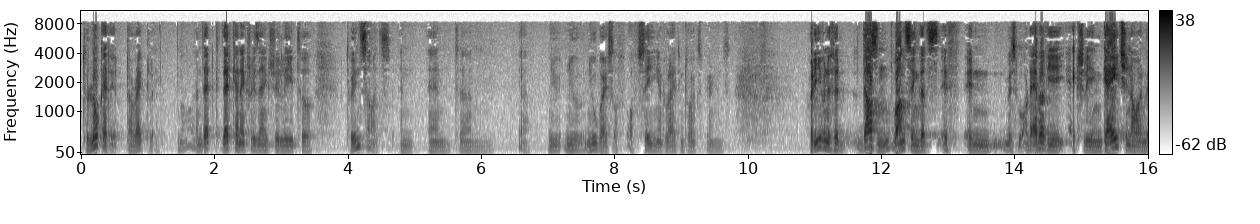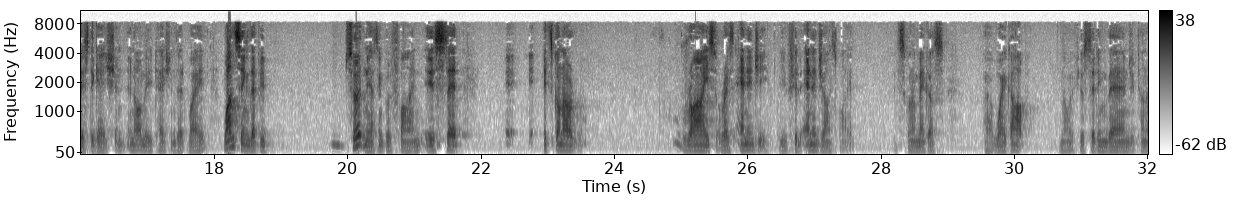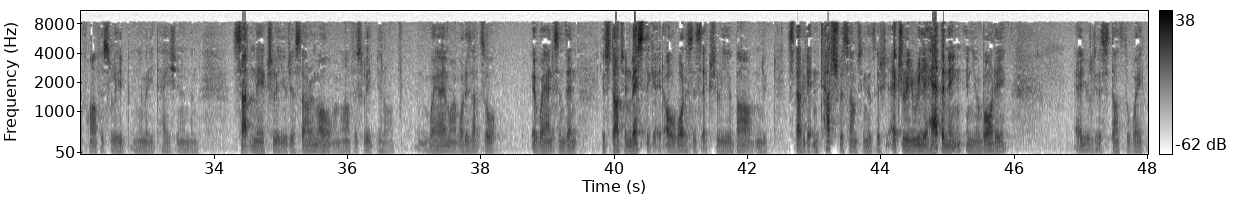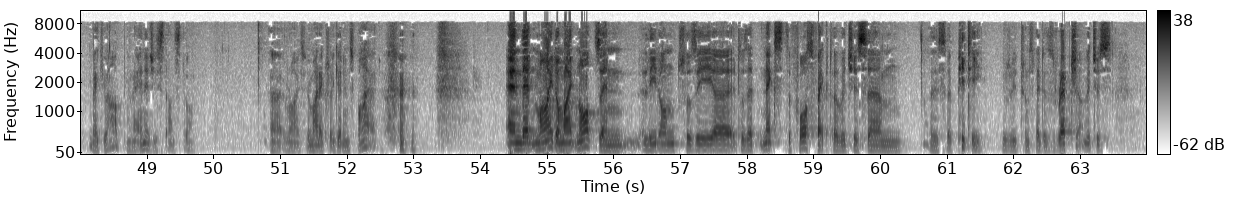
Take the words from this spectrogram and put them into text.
to look at it directly. And that, that can actually then actually lead to, to insights and, and um, yeah, new, new, new ways of, of seeing and relating to our experience. But even if it doesn't, one thing that's if in whatever we actually engage in our investigation, in our meditation that way, one thing that we certainly I think will find is that it's going to rise or raise energy. You feel energized by it. It's going to make us uh, wake up. You know, if you're sitting there and you're kind of half asleep in your meditation, and then suddenly actually you just are, oh, I'm half asleep. You know, where am I? What is that? So awareness, and then you start to investigate. Oh, what is this actually about? And you start to get in touch with something that's actually really happening in your body. And it just starts to wake, wake you up. You know, energy starts to uh, rise. You might actually get inspired. And that might or might not then lead on to the uh, to that next, the fourth factor, which is um, this uh, piti, usually translated as rapture, which is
